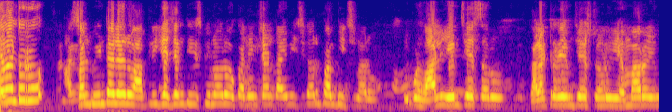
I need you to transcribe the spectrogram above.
ఏమంటారు అసలు వింటలేరు. అప్లికేషన్ తీసుకున్నారు ఒక నిమిషం టైం ఇచ్చినారు పంపించినారు. ఇప్పుడు వాళ్ళు ఏం చేస్తారు? కలెక్టర్ ఏం చేస్తున్నాడు? ఎంఆర్ఓ ఏం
